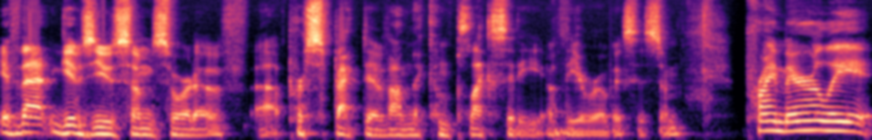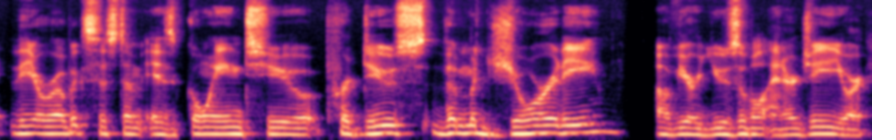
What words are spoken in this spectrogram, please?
if that gives you some sort of uh, perspective on the complexity of the aerobic system, primarily the aerobic system is going to produce the majority of your usable energy, your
